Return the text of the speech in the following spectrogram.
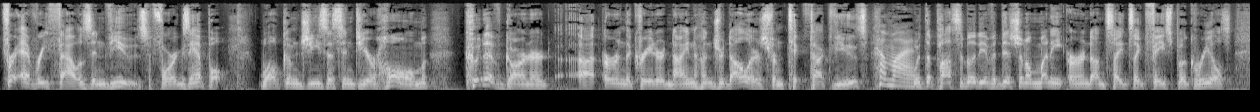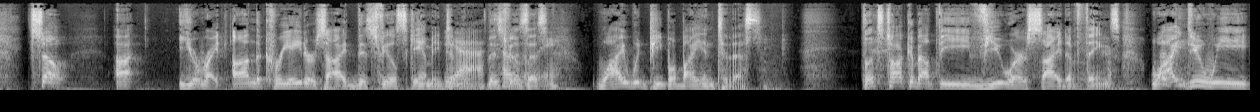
for every thousand views. For example, Welcome Jesus into Your Home could have garnered, uh, earned the creator $900 from TikTok views. Come on. With the possibility of additional money earned on sites like Facebook Reels. So, uh, you're right. On the creator side, this feels scammy to Yeah, me. This feels this. Why would people buy into this? Let's talk about the viewer side of things. Why do we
